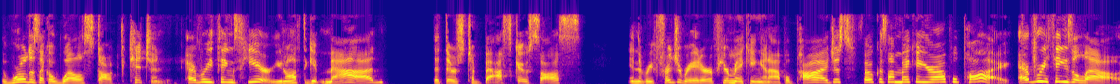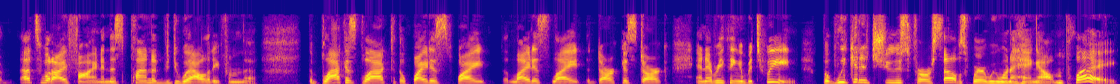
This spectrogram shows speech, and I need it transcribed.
the world is like a well stocked kitchen. Everything's here. You don't have to get mad that there's Tabasco sauce in the refrigerator. If you're making an apple pie, just focus on making your apple pie. Everything's allowed. That's what I find in this planet of duality from the, the blackest black to the whitest white, the lightest light, the darkest dark, and everything in between. But we get to choose for ourselves where we want to hang out and play.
